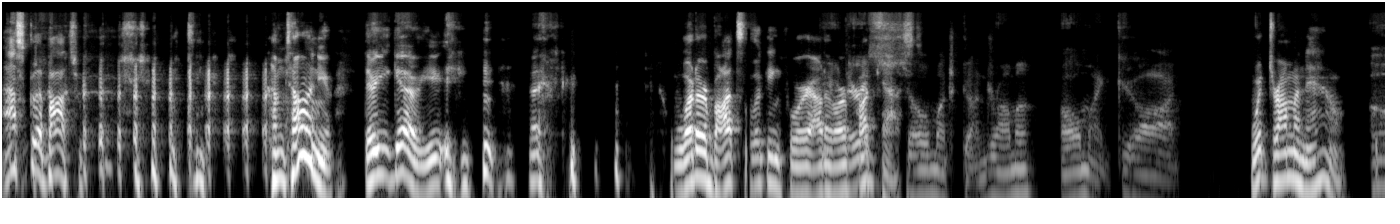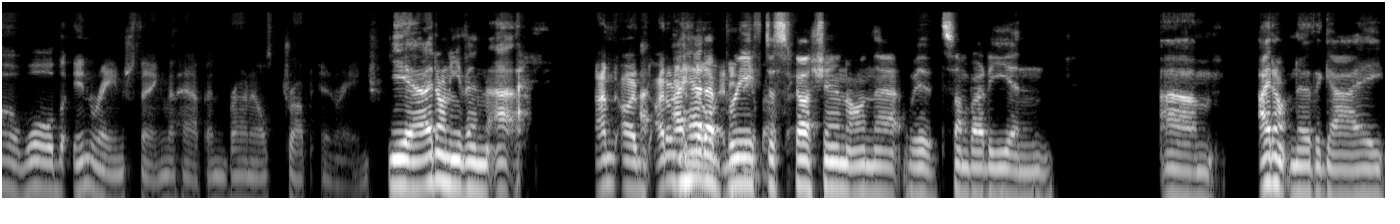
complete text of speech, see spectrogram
ask the bots I'm telling you, there you go. You, what are bots looking for out of our there podcast? so much gun drama. Oh my god. What drama now? Oh well, the InRange thing that happened. Brownells dropped InRange. Yeah, I don't even. I, I'm. I'm I don't. I had a brief about that. discussion on that with somebody, and um, I don't know the guy,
